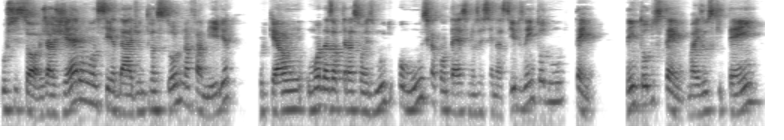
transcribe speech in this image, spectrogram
por si só já gera uma ansiedade, um transtorno na família, porque é um, uma das alterações muito comuns que acontecem nos recém-nascidos, nem todo mundo tem nem todos têm, mas os que têm,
